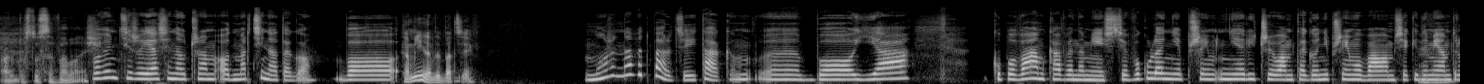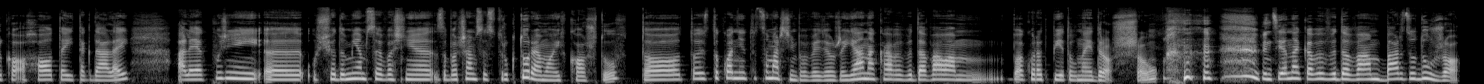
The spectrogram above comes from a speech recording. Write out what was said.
Albo stosowałaś? Powiem ci, że ja się nauczyłam od Marcina tego, bo Kamili nawet bardziej. Może nawet bardziej, tak, y, bo ja kupowałam kawę na mieście, w ogóle nie, przejm- nie liczyłam tego, nie przejmowałam się, kiedy miałam tylko ochotę i tak dalej, ale jak później y, uświadomiłam sobie właśnie, zobaczyłam sobie strukturę moich kosztów, to, to jest dokładnie to, co Marcin powiedział, że ja na kawę wydawałam, bo akurat piję tą najdroższą, więc ja na kawę wydawałam bardzo dużo,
